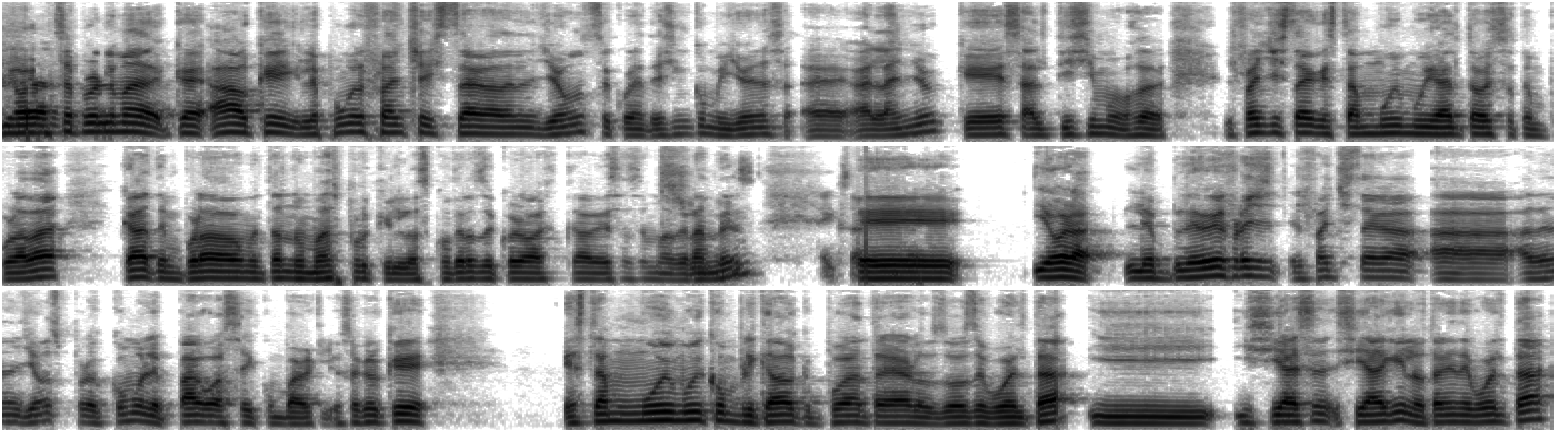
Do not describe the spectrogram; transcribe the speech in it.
Y ahora está el problema de que, ah, ok, le pongo el franchise tag a Daniel Jones de 45 millones eh, al año, que es altísimo. O sea, el franchise tag está muy, muy alto esta temporada. Cada temporada va aumentando más porque los contratos de quarterback cada vez se hacen más grandes. Eh, y ahora, le, doy el franchise, tag a, Daniel Jones, pero ¿cómo le pago a Saquon Barkley? O sea, creo que está muy, muy complicado que puedan traer a los dos de vuelta. Y, y si, si alguien lo trae de vuelta,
